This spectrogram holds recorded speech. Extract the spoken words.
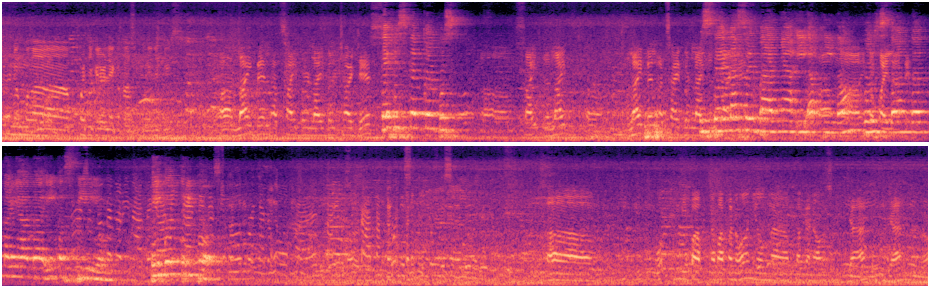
So, anong mga particular like kaso po ninyo, please? Ah, libel at cyber libel charges, Kay Fiscal Corpus uh, site, uh, lib, uh, libel at cyber libel Estela. Cervania E. Aquino versus Don Don Cayaga E. Castillo. Table 3 po. Ah, w- hindi pa napapanood yung uh, pag-announce dyan, dyan, no?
